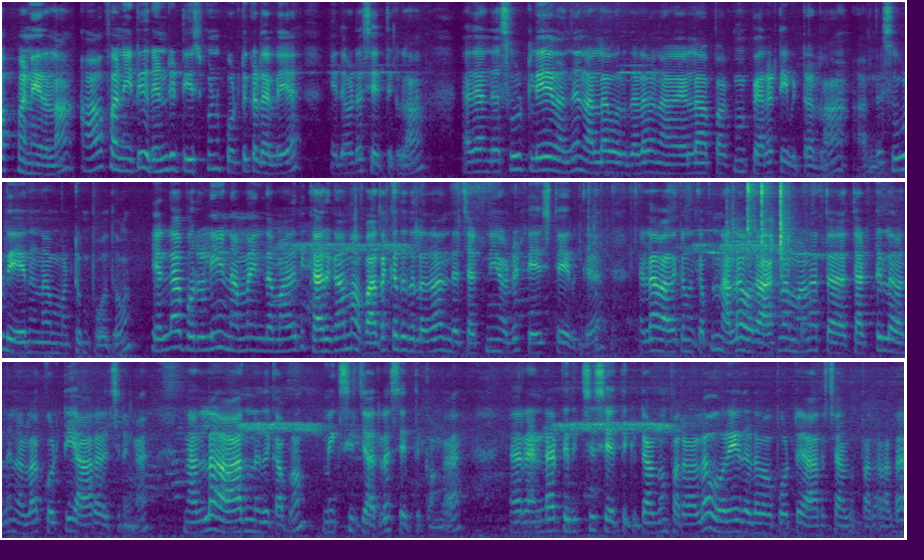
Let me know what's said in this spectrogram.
ஆஃப் பண்ணிடலாம். ஆஃப் பண்ணிவிட்டு ரெண்டு டீஸ்பூன் பொட்டுக்கடலையை இதோட சேர்த்துக்கலாம். அது அந்த சூட்லேயே வந்து நல்லா ஒரு தடவை நான் எல்லா பக்கமும் பெரட்டி விட்டுடலாம் அந்த சூடு ஏறுனா மட்டும் போதும். எல்லா பொருளையும் நம்ம இந்த மாதிரி கருகாமல் வதக்கிறதுல தான் இந்த சட்னியோட டேஸ்ட்டே இருக்குது எல்லாம் வதக்கினதுக்கப்புறம் நல்லா ஒரு அகலமான த தட்டில் வந்து நல்லா கொட்டி ஆற வச்சுருங்க. நல்லா ஆறுனதுக்கப்புறம் மிக்ஸி ஜாரில் சேர்த்துக்கோங்க. ரெண்டாக பிரித்து சேர்த்துக்கிட்டாலும் பரவாயில்ல. ஒரே தடவை போட்டு அரைச்சாலும் பரவாயில்ல.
